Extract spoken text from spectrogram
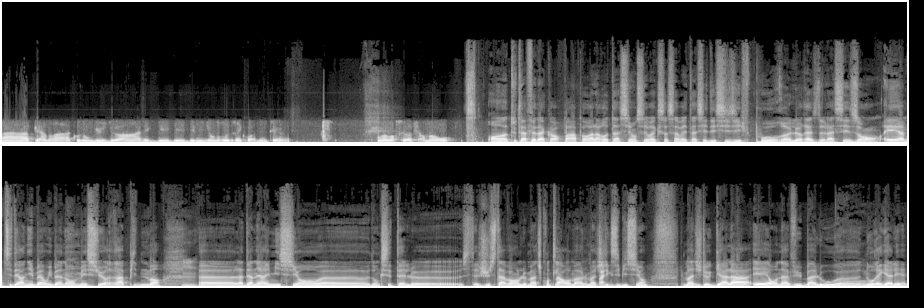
à perdre à Columbus 2 à 1 avec des, des, des millions de regrets quoi. Donc euh, on va voir ce que va faire Mauro. On est tout à fait d'accord par rapport à la rotation. C'est vrai que ça, ça va être assez décisif pour euh, le reste de la saison. Et un petit dernier, ben oui, ben non, messieurs, rapidement. Mm. Euh, la dernière émission, euh, donc c'était le, c'était juste avant le match contre la Roma, le match Ouais. d'exhibition, le match de gala, et on a vu Balou euh, Oh. nous régaler.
